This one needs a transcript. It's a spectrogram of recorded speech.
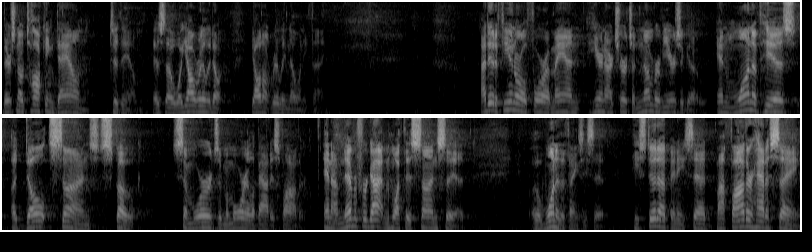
there's no talking down to them as though, well, y'all really don't, y'all don't really know anything. I did a funeral for a man here in our church a number of years ago, and one of his adult sons spoke some words of memorial about his father. And I've never forgotten what this son said. Uh, one of the things he said. He stood up and he said, My father had a saying,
